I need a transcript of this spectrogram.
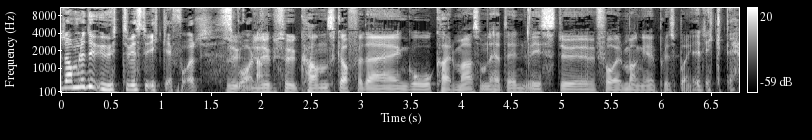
ramler du ut hvis du ikke får score. Du, du, du, kan skaffe deg god karma, som det heter, hvis du får mange plusspoeng? Riktig.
